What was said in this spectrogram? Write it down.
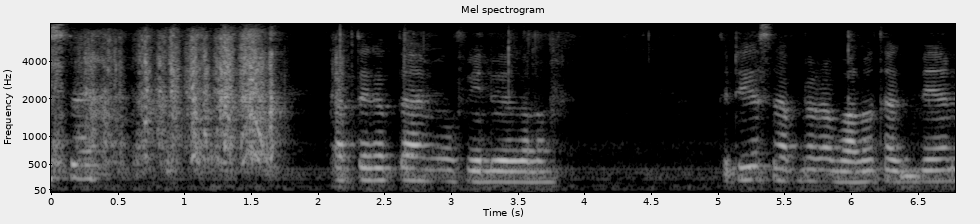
আছে কাটতে কাটতে আমিও ফেল হয়ে গেলাম। তো ঠিক আছে আপনারা ভালো থাকবেন।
